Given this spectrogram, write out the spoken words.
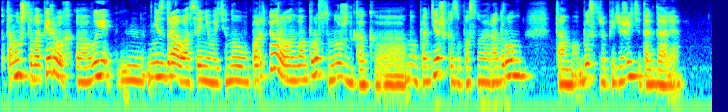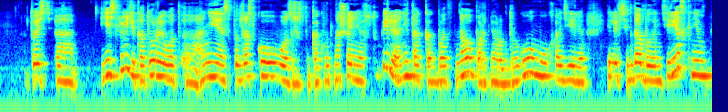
Потому что, во-первых, э, вы нездраво оцениваете нового партнера, он вам просто нужен как э, ну, поддержка, запасной аэродром, там, быстро пережить и так далее. То есть есть люди, которые вот, э, они с подросткового возраста, как в отношения вступили, они так как бы от одного партнера к другому уходили, или всегда был интерес к ним,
